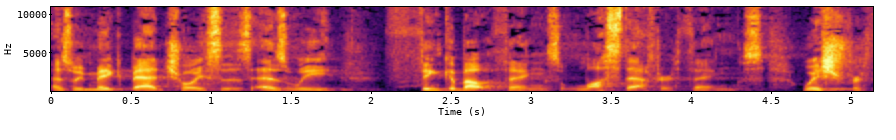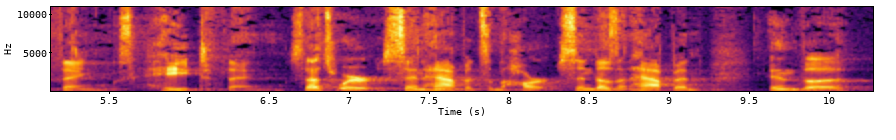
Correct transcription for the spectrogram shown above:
as we make bad choices, as we think about things, lust after things, wish for things, hate things. That's where sin happens in the heart. Sin doesn't happen in the,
